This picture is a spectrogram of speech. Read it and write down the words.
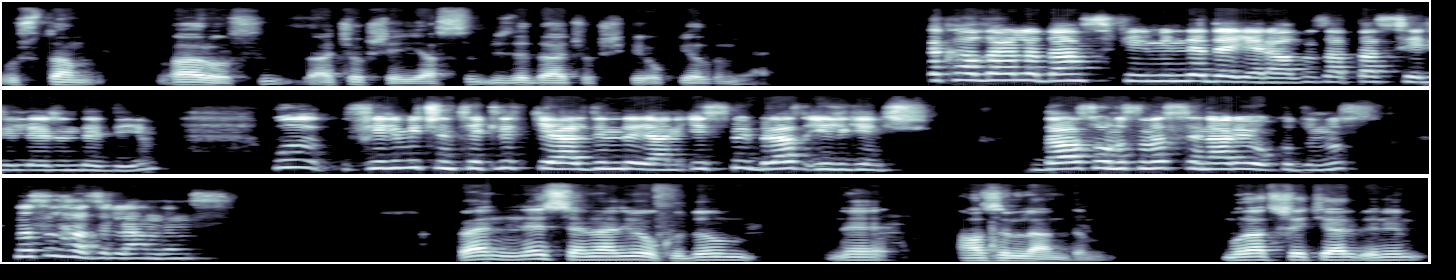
ustam var olsun. Daha çok şey yazsın. Biz de daha çok şey okuyalım yani. Sakallarla Dans filminde de yer aldınız hatta serilerinde diyeyim. Bu film için teklif geldiğinde yani ismi biraz ilginç. Daha sonrasında senaryo okudunuz. Nasıl hazırlandınız? Ben ne senaryo okudum ne hazırlandım. Murat Şeker benim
